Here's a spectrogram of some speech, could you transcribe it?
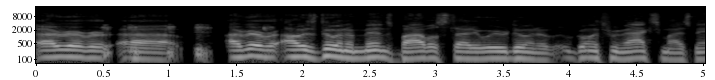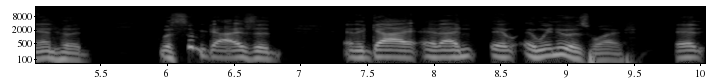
I remember uh, I remember I was doing a men's Bible study. We were doing a going through maximized manhood with some guys and and a guy and I and we knew his wife and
